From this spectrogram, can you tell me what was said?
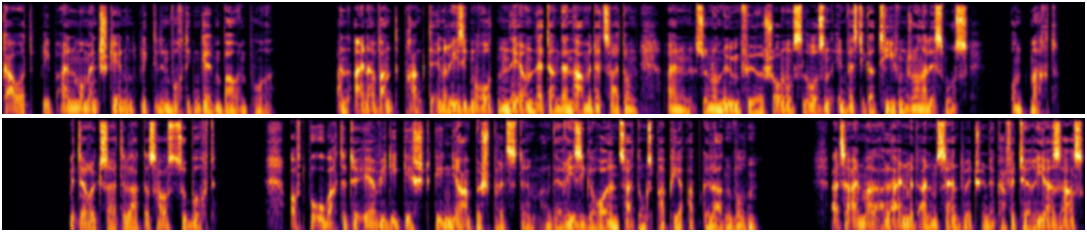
Coward blieb einen Moment stehen und blickte den wuchtigen gelben Bau empor. An einer Wand prangte in riesigen roten Neonlettern der Name der Zeitung, ein Synonym für schonungslosen investigativen Journalismus und Macht. Mit der Rückseite lag das Haus zur Bucht. Oft beobachtete er, wie die Gischt gegen die Rampe spritzte, an der riesige Rollen Zeitungspapier abgeladen wurden. Als er einmal allein mit einem Sandwich in der Cafeteria saß,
